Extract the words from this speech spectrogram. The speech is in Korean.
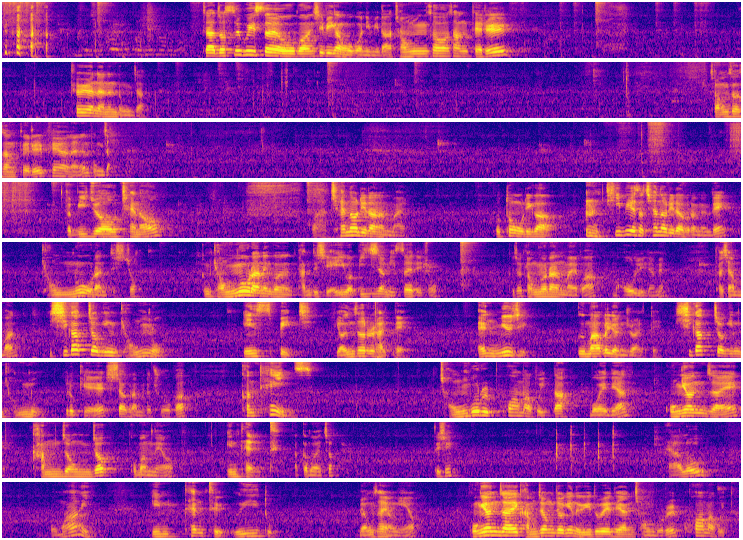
자, 저 쓰고 있어요. 5번 12강 5번입니다. 정서 상태를 표현하는 동작. 정서 상태를 표현하는 동작. The visual channel. 와, 채널이라는 말. 보통 우리가 TV에서 채널이라 그러는데 경로란 뜻이죠. 그럼 경로라는 거는 반드시 A와 B 지점이 있어야 되죠. 그죠? 경로라는 말과 어울리려면 다시 한번 이 시각적인 경로 in speech 연설을 할 때 and music 음악을 연주할 때 시각적인 경로 이렇게 시작을 합니다. 주어가 contains 정보를 포함하고 있다. 뭐에 대한 공연자의 감정적 고맙네요. intent 아까 뭐였죠? 뜻이 hello oh my intent 의도 명사형이에요. 공연자의 감정적인 의도에 대한 정보를 포함하고 있다.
